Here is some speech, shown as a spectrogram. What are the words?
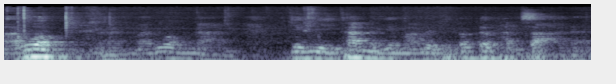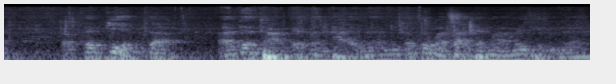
มาร่วมนะมาร่วมงานยังมีท่านหนึ่งยังมาไม่ถึงดรพันษานะดรเกียรติก็เอ่อเดินทางไปเมืองไทยนะมีดรวาสายยังมาไม่ถึงนะ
